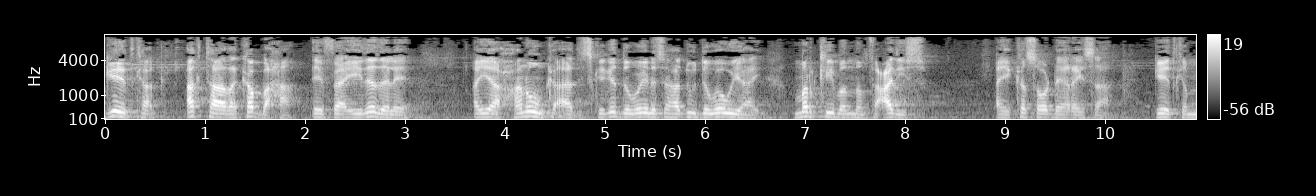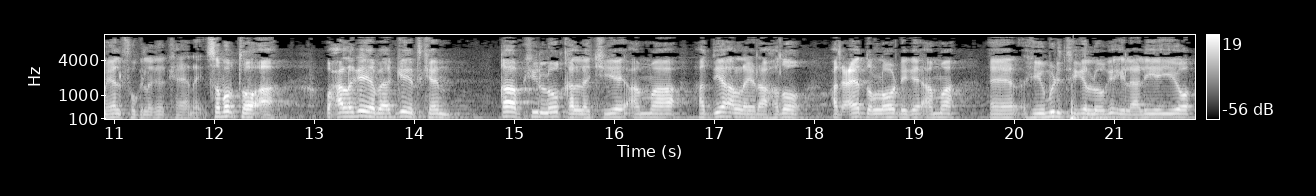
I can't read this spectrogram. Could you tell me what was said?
geedka agtaada ka baxa ee faa'iidada leh ayaa xanuunka aada iskaga daweynaysa hadduu dawow yahay markiiba manfacadiisu ay ka soo dheeraysaa geedka meel fog laga keenay. Sababtoo ah waxaa laga yaabaa geedkan qaabkii loo qallajiyey ama haddii aan la yidhaahdo cadceedda loo dhigay ama humiditiga looga ilaaliyey iyo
